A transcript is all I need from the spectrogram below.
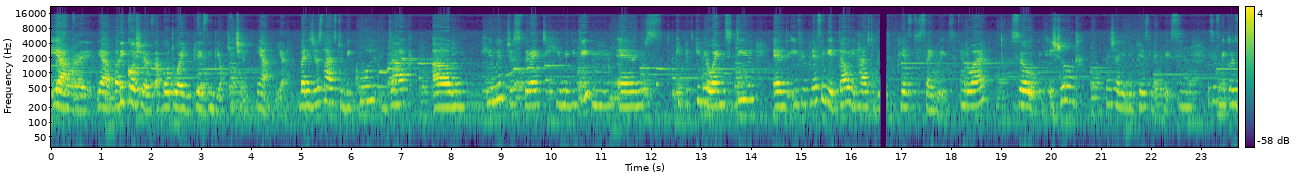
yeah. Right. Yeah, but Be cautious about where you place in your kitchen. yeah. Yeah. But it just has to be cool, dark, um, humid, just the right humidity. and keep it keep your wine still. And if you're placing it down it has to be placed sideways. And why? so it should essentially be placed like this. This is because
